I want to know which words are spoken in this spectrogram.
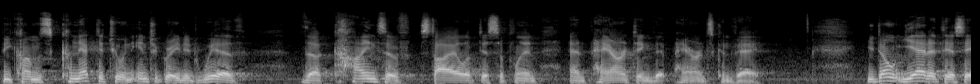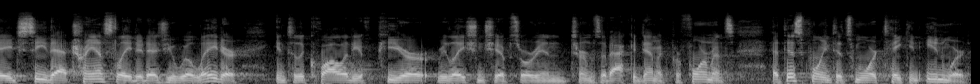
becomes connected to and integrated with the kinds of style of discipline and parenting that parents convey. You don't yet at this age see that translated, as you will later, into the quality of peer relationships or in terms of academic performance. At this point, it's more taken inward.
